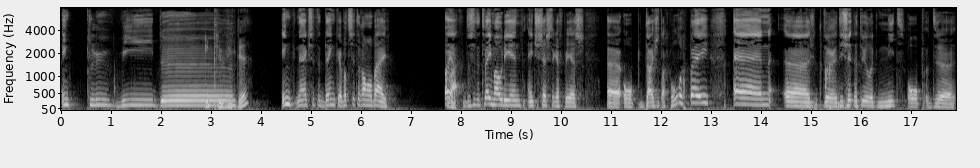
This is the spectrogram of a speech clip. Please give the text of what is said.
incluï de... Incluïde. In, nee, ik zit te denken, wat zit er allemaal bij? Oh ja, er zitten twee modi in. Eentje 60 fps eh, op 1800p. En eh, de, die zit natuurlijk niet op de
